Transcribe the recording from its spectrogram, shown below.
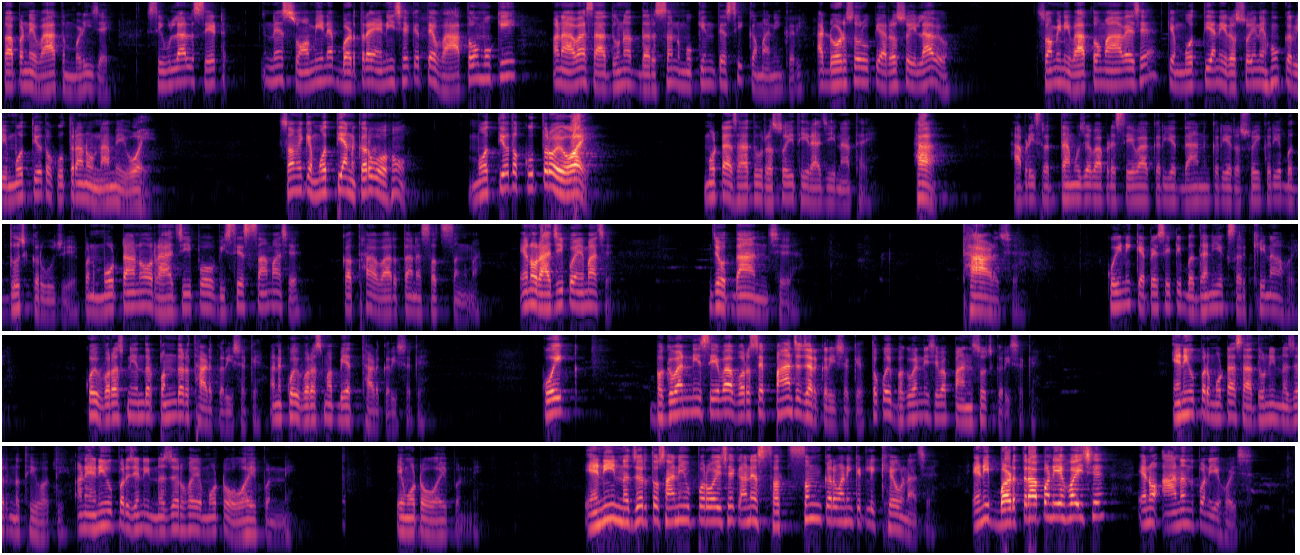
તો આપણને વાત મળી જાય. શિવલાલ શેઠ ને સ્વામીને બળતરા એની છે કે તે વાતો મૂકી અને આવા સાધુના દર્શન મૂકીને તે શી કમાની કરી? આ દોઢસો રૂપિયા રસોઈ લાવ્યો. સ્વામીની વાતોમાં આવે છે કે મોતિયાની રસોઈને શું કરવી? મોતિયો તો કૂતરાનું નામે હોય. સ્વામી કે, મોતિયાને કરવો શું મોતિયો તો કૂતરો હોય. મોટા સાધુ રસોઈથી રાજી ના થાય. હા, આપણી શ્રદ્ધા મુજબ આપણે સેવા કરીએ, દાન કરીએ, રસોઈ કરીએ, બધું જ કરવું જોઈએ. પણ મોટાનો રાજીપો વિશેષ શામાં છે? કથા, વાર્તા અને સત્સંગમાં. એનો રાજીપો એમાં છે. જો દાન છે, થાળ છે, કોઈની કેપેસિટી બધાની એક સરખી ના હોય. કોઈ વર્ષની અંદર પંદર થાળ કરી શકે અને કોઈ વર્ષમાં બે જ થાળ કરી શકે. કોઈક ભગવાનની સેવા વર્ષે પાંચ હજાર કરી શકે, તો કોઈ ભગવાનની સેવા પાંચસો જ કરી શકે. એની ઉપર મોટા સાધુની નજર નથી હોતી. અને એની ઉપર જેની નજર હોય એ મોટો હોય પણ નહીં. એ મોટો હોય પણ નહીં. એની નજર તો સાની ઉપર હોય છે કે આને સત્સંગ કરવાની કેટલી ખેવના છે. એની બળતરા પણ એ હોય છે, એનો આનંદ પણ એ હોય છે.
